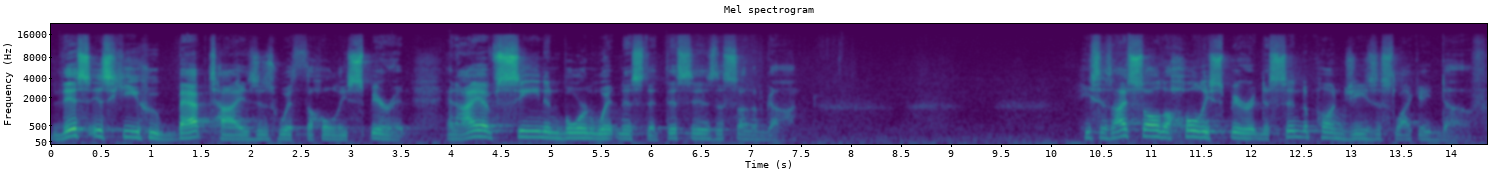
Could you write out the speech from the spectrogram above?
this is he who baptizes with the Holy Spirit. And I have seen and borne witness that this is the Son of God. He says, I saw the Holy Spirit descend upon Jesus like a dove.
